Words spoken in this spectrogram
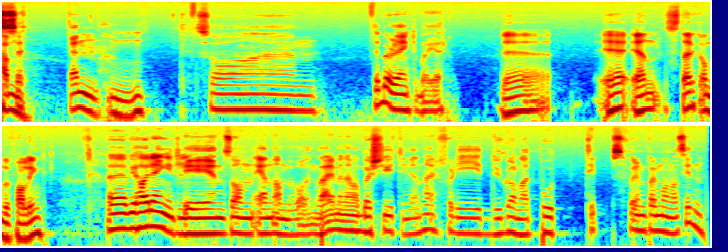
Fem. 17. Mm. Så eh, det bør du egentlig bare gjøre. Det er en sterk anbefaling. Eh, vi har egentlig en sånn en anbefaling hver, men jeg må bare skyte inn en her, fordi du ga meg et bottips for en par måneder siden.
